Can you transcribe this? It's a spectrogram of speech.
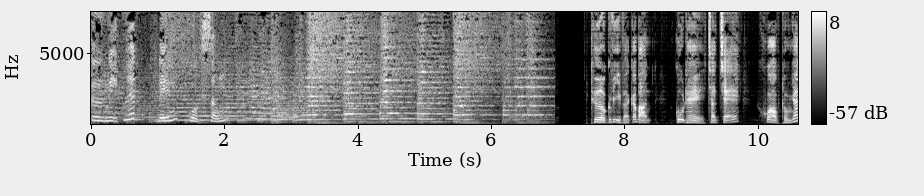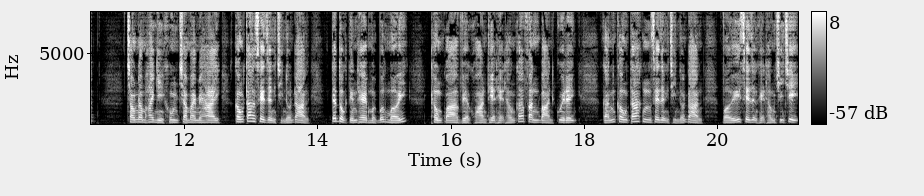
Từ nghị quyết đến cuộc sống. Thưa quý vị và các bạn, cụ thể, chặt chẽ, khoa học thống nhất, trong năm 2022, công tác xây dựng chỉnh đốn Đảng tiếp tục tiến thêm một bước mới thông qua việc hoàn thiện hệ thống các văn bản quy định gắn công tác xây dựng chỉnh đốn Đảng với xây dựng hệ thống chính trị.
